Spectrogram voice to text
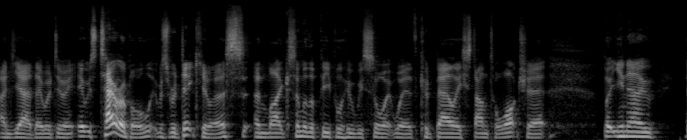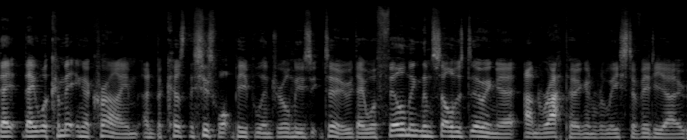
and yeah they were doing it was terrible it was ridiculous and like some of the people who we saw it with could barely stand to watch it but you know they they were committing a crime and because this is what people in drill music do they were filming themselves doing it and rapping and released a video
